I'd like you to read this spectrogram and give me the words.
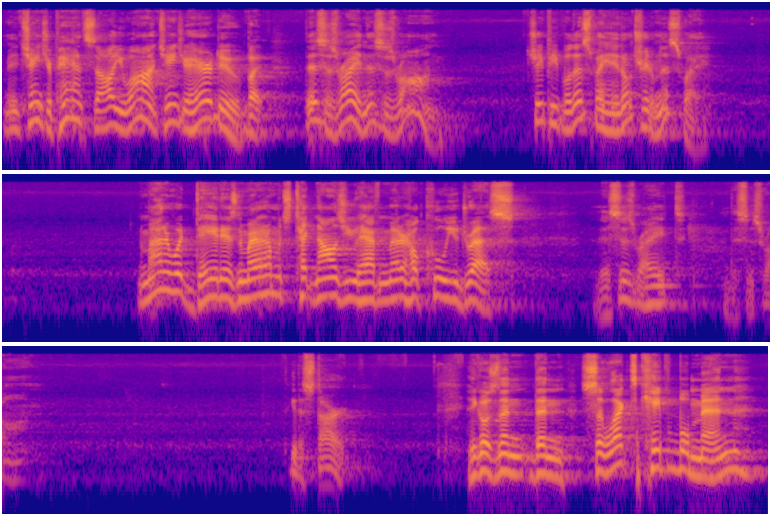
I mean, change your pants all you want, change your hairdo, but this is right and this is wrong. Treat people this way and you don't treat them this way. No matter what day it is, no matter how much technology you have, no matter how cool you dress, this is right, and this is wrong. Get a start. And he goes, then, then select capable men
